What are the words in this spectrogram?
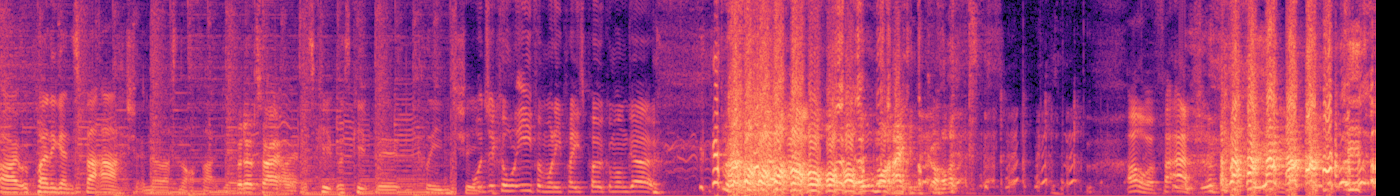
Alright, we're playing against Fat Ash, and no, that's not a fat joke. But a title. Alright, let's keep let's keep the clean sheet. What do you call Ethan when he plays Pokemon Go? Oh, oh my god. Oh, a fat ash.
